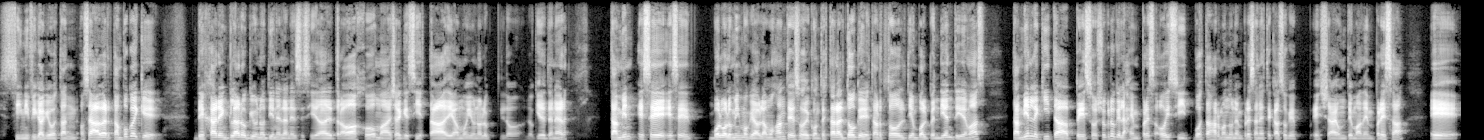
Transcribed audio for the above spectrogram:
significa que vos estás. O sea, a ver, tampoco hay que dejar en claro que uno tiene la necesidad de trabajo, más allá de que sí está, digamos, y uno lo, quiere tener. También ese, ese, vuelvo a lo mismo que hablamos antes, eso de contestar al toque, de estar todo el tiempo al pendiente y demás también le quita peso. Yo creo que las empresas, hoy si vos estás armando una empresa, en este caso que es ya un tema de empresa, eh,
